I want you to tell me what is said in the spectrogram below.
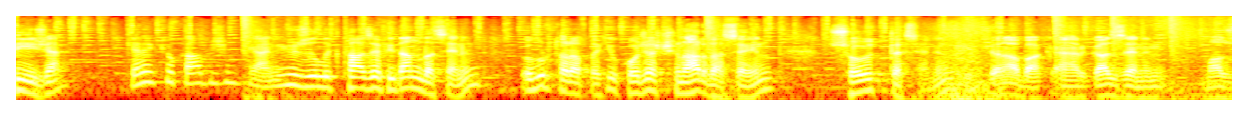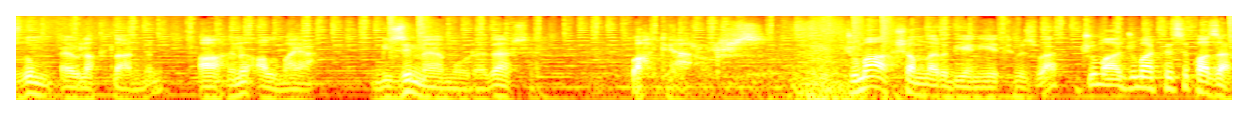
diyeceksin. Gerek yok abicim. Yani yüz yıllık taze fidan da senin, öbür taraftaki koca çınar da senin, Söğüt de senin. Cenab-ı Hak eğer Gazze'nin mazlum evlatlarının ahını almaya bizi memur ederse bahtiyar oluruz. Cuma akşamları diye niyetimiz var. Cuma, cumartesi, pazar.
